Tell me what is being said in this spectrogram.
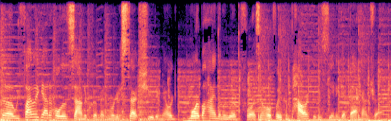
So we finally got a hold of the sound equipment and we're gonna start shooting. Now we're more behind than we were before, so hopefully we can power through the scene and get back on track.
